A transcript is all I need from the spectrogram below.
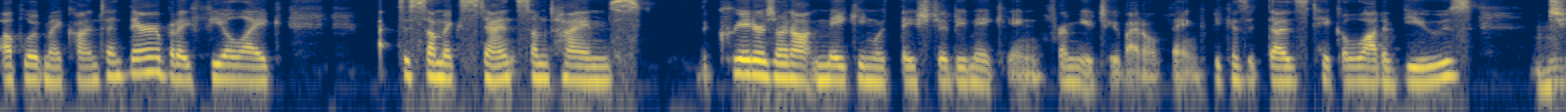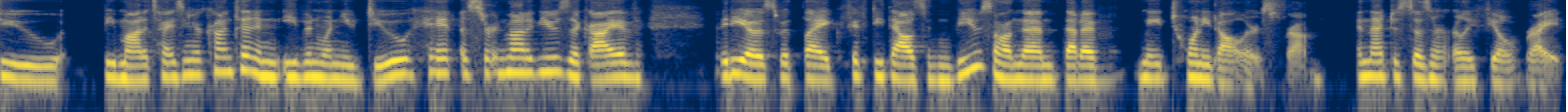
upload my content there, but I feel like to some extent, sometimes the creators are not making what they should be making from YouTube, I don't think, because it does take a lot of views mm-hmm. to be monetizing your content. And even when you do hit a certain amount of views, like I have videos with like 50,000 views on them that I've made $20 from. And that just doesn't really feel right.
